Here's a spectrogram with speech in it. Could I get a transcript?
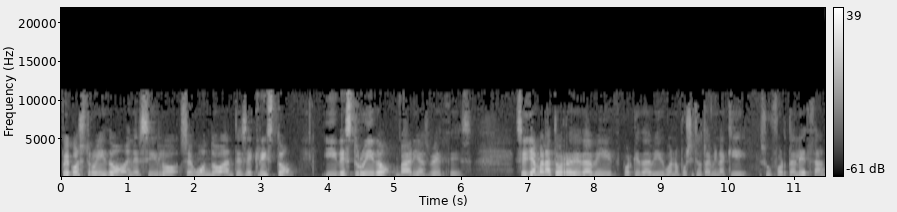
Fue construido en el siglo II antes de Cristo y destruido varias veces. Se llama la Torre de David porque David, bueno, pues hizo también aquí su fortaleza,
